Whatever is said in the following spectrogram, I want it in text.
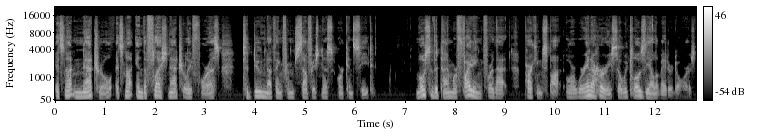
It's not natural, it's not in the flesh naturally for us to do nothing from selfishness or conceit most of the time we're fighting for that parking spot or we're in a hurry so we close the elevator doors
